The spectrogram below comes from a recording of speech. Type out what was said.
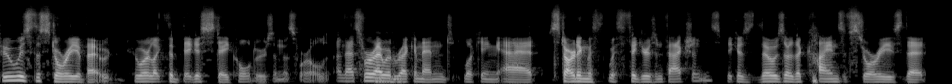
who is the story about? Who are like the biggest stakeholders in this world? And that's where mm-hmm. I would mm-hmm. recommend looking at starting with with figures and factions because those are the kinds of stories that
